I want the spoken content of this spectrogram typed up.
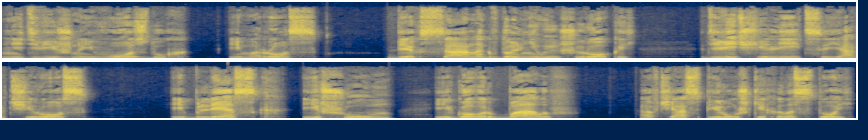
недвижный воздух и мороз, бег санок вдоль Невы широкой, девичьи лица ярче роз, и блеск, и шум, и говор балов, а в час пирушки холостой,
